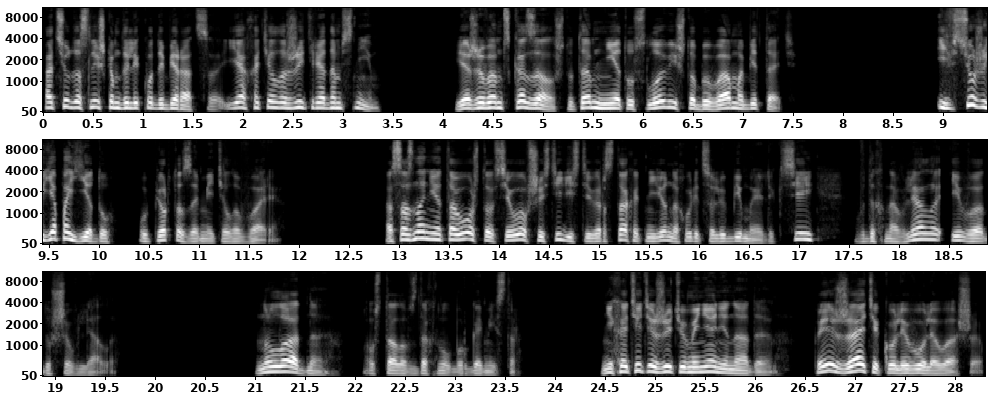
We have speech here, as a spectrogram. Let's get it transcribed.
Отсюда слишком далеко добираться. Я хотела жить рядом с ним». «Я же вам сказал, что там нет условий, чтобы вам обитать». «И все же я поеду», — уперто заметила Варя. Осознание того, что всего в 60 верстах от нее находится любимый Алексей, вдохновляло и воодушевляло. «Ну ладно», — устало вздохнул бургомистр. «Не хотите жить у меня, не надо. Поезжайте, коли воля ваша.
